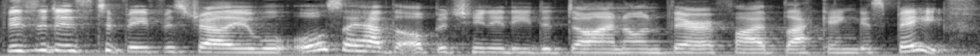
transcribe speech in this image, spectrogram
Visitors to Beef Australia will also have the opportunity to dine on verified Black Angus beef.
